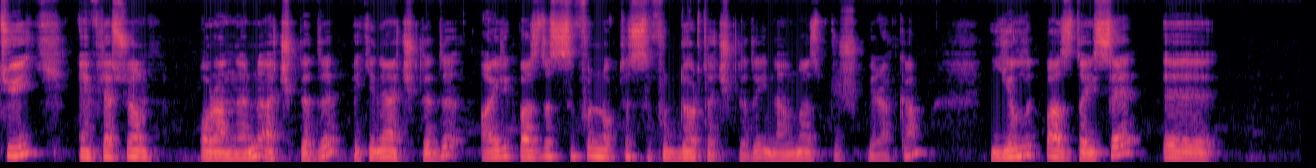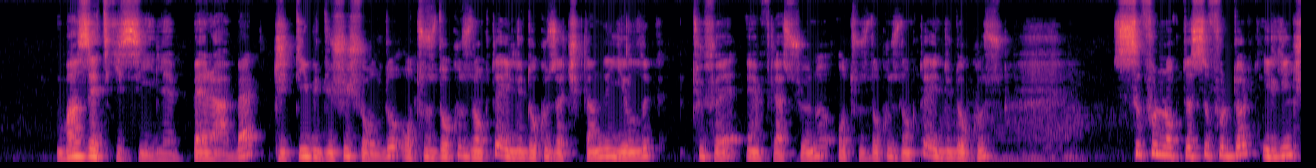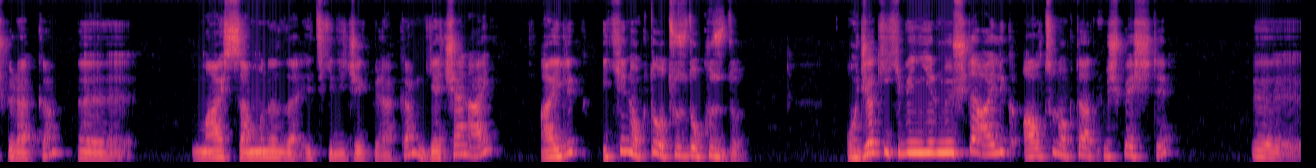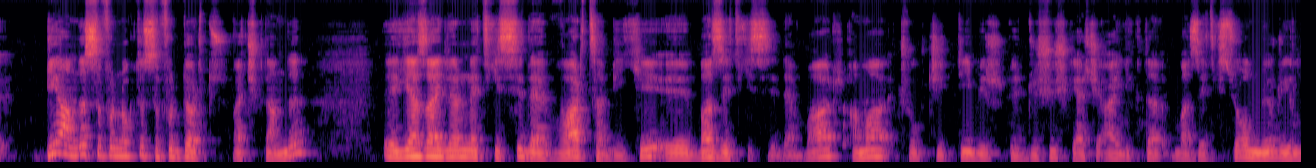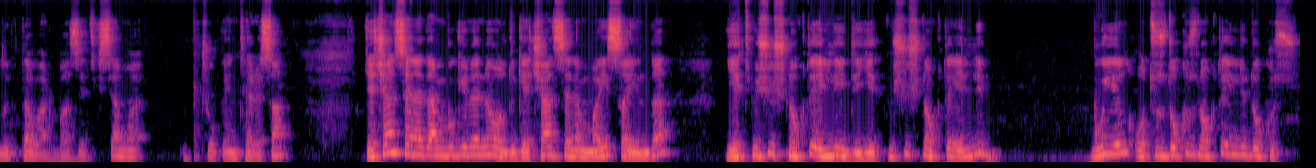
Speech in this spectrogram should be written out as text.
TÜİK enflasyon oranlarını açıkladı. Peki ne açıkladı? Aylık bazda 0.04 açıkladı. İnanılmaz düşük bir rakam. Yıllık bazda ise e, baz etkisiyle beraber ciddi bir düşüş oldu. 39.59 açıklandı. Yıllık tüfe enflasyonu 39.59. 0.04 ilginç bir rakam. Ee, maaş zammını da etkileyecek bir rakam. Geçen ay aylık 2.39'du. Ocak 2023'te aylık 6.65'ti. Ee, bir anda 0.04 açıklandı. Ee, yaz aylarının etkisi de var tabii ki. Ee, baz etkisi de var ama çok ciddi bir e, düşüş. Gerçi aylıkta baz etkisi olmuyor. Yıllıkta var baz etkisi ama çok enteresan. Geçen seneden bugüne ne oldu? Geçen sene Mayıs ayında 73.50 idi. 73.50 bu yıl 39.59.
